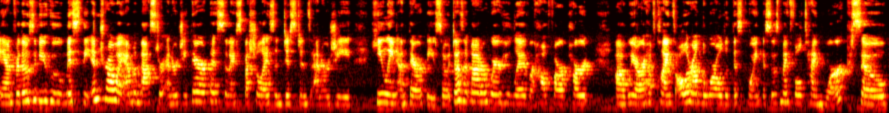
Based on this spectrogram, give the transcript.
And for those of you who missed the intro, I am a master energy therapist and I specialize in distance energy healing and therapy. So it doesn't matter where you live or how far apart uh, we are. I have clients all around the world at this point. This is my full-time work. So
